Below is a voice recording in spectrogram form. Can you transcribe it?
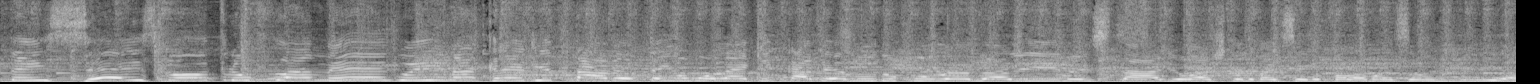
86 contra o Flamengo. Inacreditável. Tem um moleque cabeludo pulando ali no estádio. Eu acho que ele vai ser do Palamans um dia.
